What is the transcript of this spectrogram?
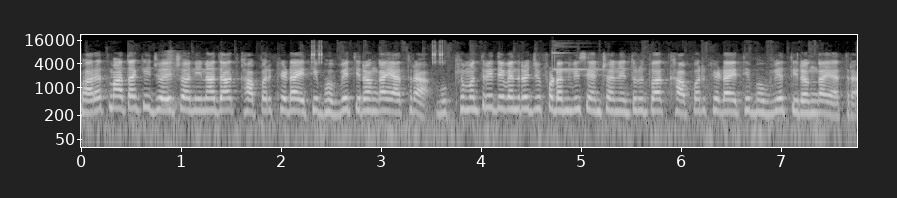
भारत माता की जयच्या निनादात खापरखेडा येथे भव्य तिरंगा यात्रा. मुख्यमंत्री देवेंद्रजी फडणवीस यांच्या नेतृत्वात खापरखेडा येथे भव्य तिरंगा यात्रा.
